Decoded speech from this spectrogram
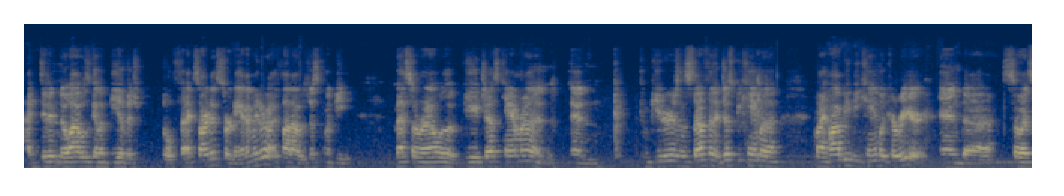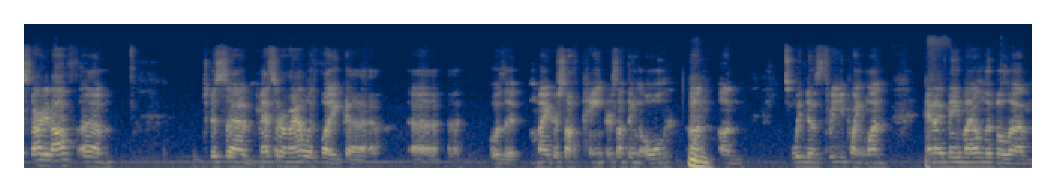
I didn't know I was going to be a visual effects artist or an animator. I thought I was just going to be messing around with a VHS camera and and computers and stuff, and it just became a my hobby became a career, and uh, so I started off um, just uh, messing around with like uh, uh, what was it, Microsoft Paint or something old on, on Windows 3.1, and I made my own little um,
